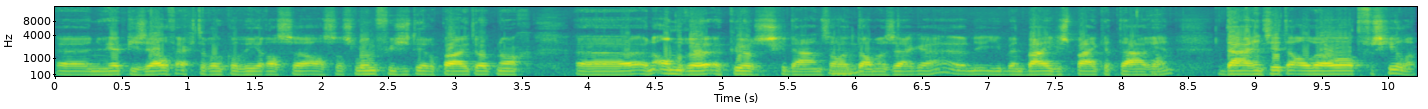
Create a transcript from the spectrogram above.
Eh, nu heb je zelf echter ook alweer als, eh, als, als longfysiotherapeut ook nog eh, een andere cursus gedaan, zal Mhm. ik dan maar zeggen. Hè. Je bent bijgespijkerd daarin. Daarin zitten al wel wat verschillen.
